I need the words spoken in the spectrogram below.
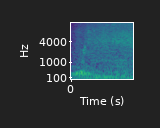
you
